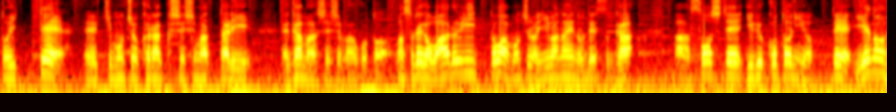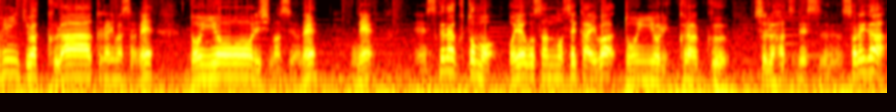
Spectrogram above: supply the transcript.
と言って、え気持ちを暗くしてしまったり我慢してしまうこと、まあ、それが悪いとはもちろん言わないのですがあそうしていることによって家の雰囲気は暗くなりますよね。どんよりしますよね。ね、え少なくとも親御さんの世界はどんより暗くするはずです。それが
